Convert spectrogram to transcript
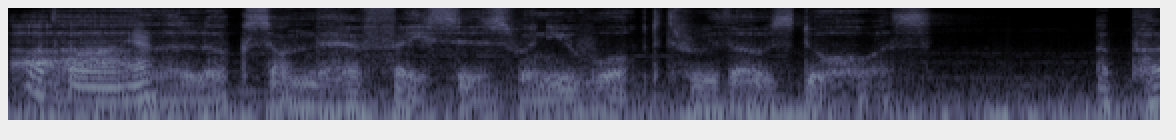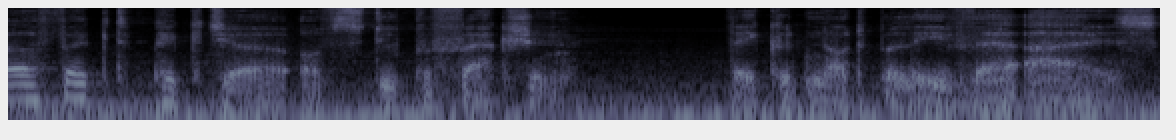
What's ah, going on here? the looks on their faces when you walked through those doors. A perfect picture of stupefaction. They could not believe their eyes.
